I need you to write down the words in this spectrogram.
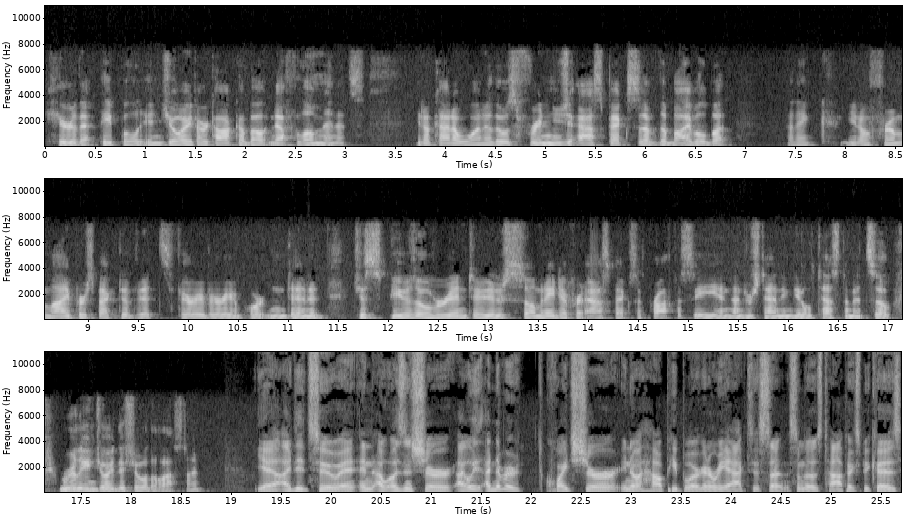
hear that people enjoyed our talk about Nephilim. And it's, you know, kind of one of those fringe aspects of the Bible. But I think, you know, from my perspective, it's very, very important. And it just spews over into so many different aspects of prophecy and understanding the Old Testament. So really enjoyed the show the last time. Yeah, I did too, and, and I wasn't sure. I was, I never quite sure, you know, how people are going to react to some, some of those topics because,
